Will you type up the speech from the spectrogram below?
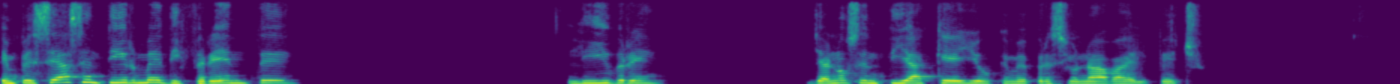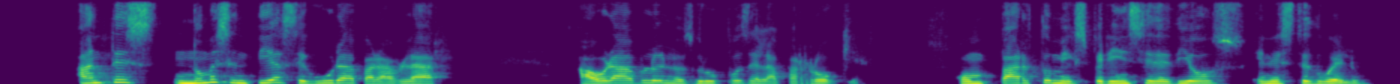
empecé a sentirme diferente, libre, ya no sentía aquello que me presionaba el pecho. Antes no me sentía segura para hablar, ahora hablo en los grupos de la parroquia, comparto mi experiencia de Dios en este duelo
